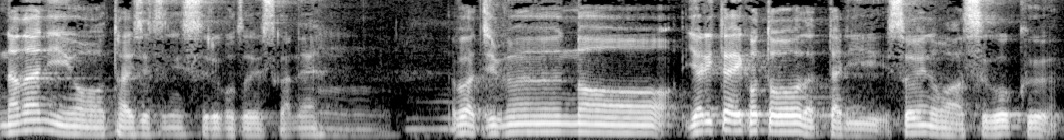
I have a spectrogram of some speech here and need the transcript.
7人を大切にすることですかね。やっぱ自分のやりたいことだったりそういうのはすごく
